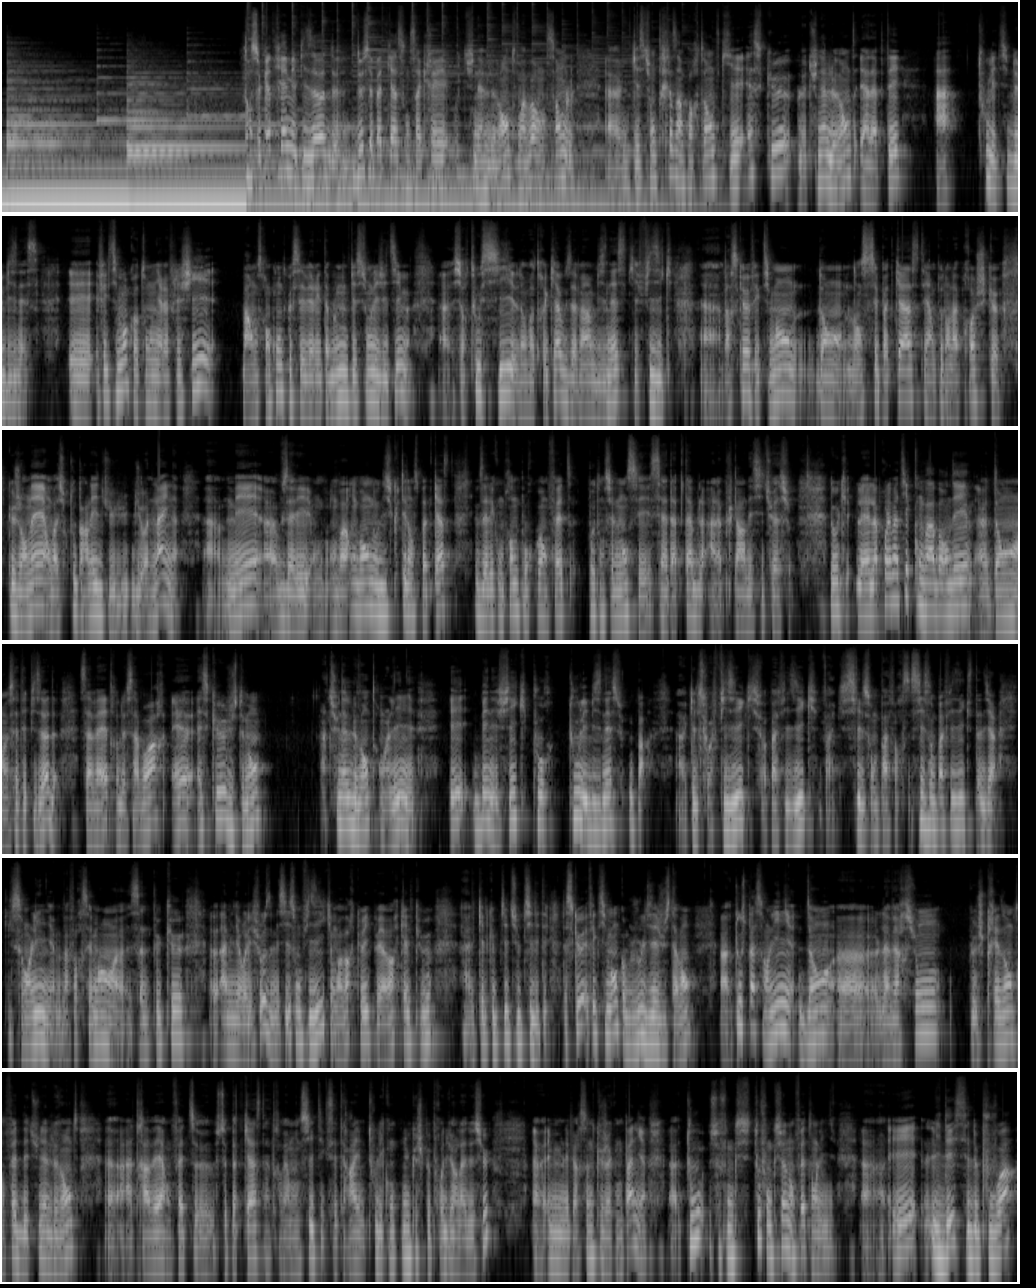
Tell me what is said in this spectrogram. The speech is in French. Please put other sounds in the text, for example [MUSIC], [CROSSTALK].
Dans ce quatrième épisode de ce podcast consacré au tunnel de vente, on va voir ensemble euh, une question très importante qui est est-ce que le tunnel de vente est adapté à tous les types de business. Et effectivement, quand on y réfléchit, bah, on se rend compte que c'est véritablement une question légitime, euh, surtout si dans votre cas vous avez un business qui est physique, euh, parce que effectivement dans, dans ces podcasts et un peu dans l'approche que, que j'en ai, on va surtout parler du, du online, euh, mais vous allez, on, va on va en discuter dans ce podcast, vous allez comprendre pourquoi en fait potentiellement c'est adaptable à la plupart des situations. Donc la, la problématique qu'on va aborder dans cet épisode, ça va être de savoir est-ce que justement un tunnel de vente en ligne est bénéfique pour tous les business ou pas, euh, qu'ils soient physiques, qu'ils soient pas physiques, enfin s'ils sont pas s'ils sont pas physiques, c'est-à-dire qu'ils sont en ligne, bah forcément euh, ça ne peut que euh, améliorer les choses, mais s'ils sont physiques, on va voir qu'il peut y avoir quelques quelques petites subtilités. Parce que effectivement, comme je vous le disais juste avant, tout se passe en ligne dans la version que je présente en fait des tunnels de vente à travers en fait ce podcast, à travers mon site, etc. et tous les contenus que je peux produire là-dessus. Euh, et même les personnes que j'accompagne, euh, tout, tout fonctionne en fait en ligne. Euh, et l'idée, c'est de pouvoir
